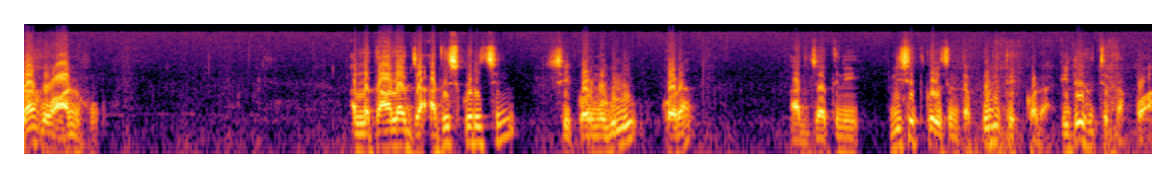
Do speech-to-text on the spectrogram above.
লাহ আনহু। আল্লাহ তাআলা যা আদেশ করেছেন, সেই কর্মগুলো করা আর যা তিনি নিষেধ করেছেন, তা পরিত্যাগ করা, এটাই হচ্ছে তাকোয়া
